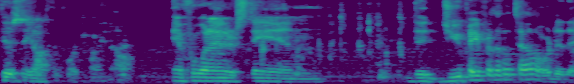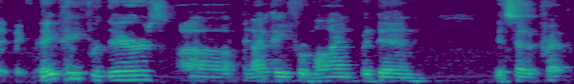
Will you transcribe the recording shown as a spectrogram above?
Disney off the 420. And from what I understand, did you pay for the hotel or did they pay for it? They paid for theirs, uh, and I paid for mine, but then it said a prep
